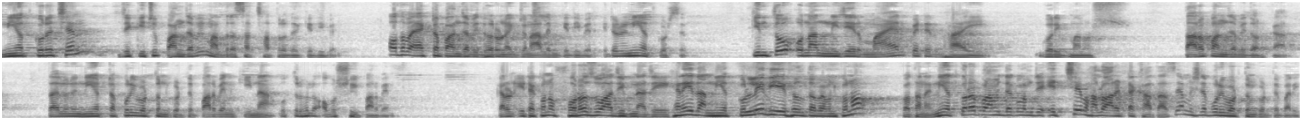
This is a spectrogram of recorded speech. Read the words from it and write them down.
নিয়ত করেছেন যে কিছু পাঞ্জাবি মাদ্রাসার ছাত্রদেরকে দিবেন। অথবা একটা পাঞ্জাবি ধরুন একজন আলেমকে দিবেন, এটা উনি নিয়ত করছেন। কিন্তু ওনার নিজের মায়ের পেটের ভাই গরিব মানুষ, তারও পাঞ্জাবি দরকার। তাহলে উনি নিয়তটা পরিবর্তন করতে পারবেন কি না? উত্তর হলো অবশ্যই পারবেন। কারণ এটা কোনো ফরজ ওয়াজিব না যে এখানেই দান নিয়ত করলেই দিয়ে ফেলতে হবে, এমন কোনো কথা নাই। নিয়ত করার পর আমি দেখলাম যে এর চেয়ে ভালো আরেকটা খাত আছে, আমি সেটা পরিবর্তন করতে পারি।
